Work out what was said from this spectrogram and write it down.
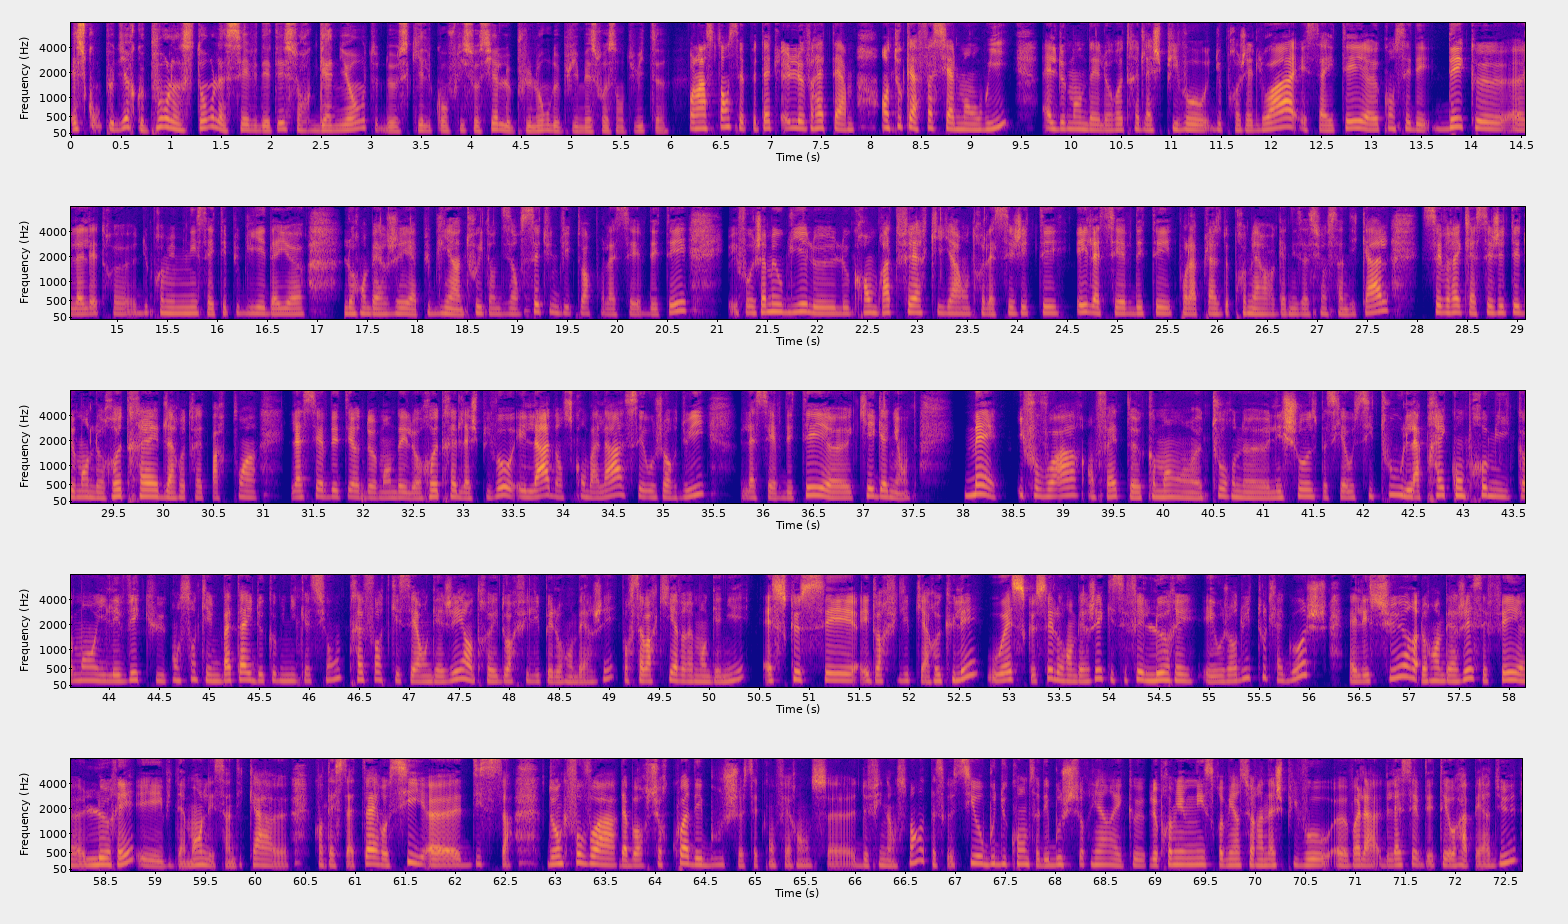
Est-ce qu'on peut dire que pour l'instant, la CFDT sort gagnante de ce qui est le conflit social le plus long depuis mai 68 Pour l'instant, c'est peut-être le vrai terme. En tout cas, facialement, oui. Elle demandait le retrait de l'âge pivot du projet de loi et ça a été euh, concédé. Dès que euh, la lettre euh, du Premier ministre a été publiée, d'ailleurs, Laurent Berger a publié un tweet en disant c'est une victoire pour la CFDT. Il faut jamais oublier le, le grand bras de fer qu'il y a entre la CGT et la CFDT pour la place de première organisation syndicale. C'est vrai que la CGT demande le retrait de la retraite par points, la CFDT a demandé le retrait de l'âge pivot. Et là, dans ce combat-là, c'est aujourd'hui la CFDT euh, qui est gagnante. Mais il faut voir en fait euh, comment euh, tournent les choses parce qu'il y a aussi tout l'après-compromis, comment il est vécu. On sent qu'il y a une bataille de communication très forte qui s'est engagée entre Édouard Philippe et Laurent Berger pour savoir qui a vraiment gagné. Est-ce que c'est Édouard Philippe qui a reculé ou est-ce que c'est Laurent Berger qui s'est fait leurrer? Et aujourd'hui, toute la gauche, elle est sûre, Laurent Berger s'est fait euh, leurrer et évidemment les syndicats contestataires aussi disent ça. Donc il faut voir d'abord sur quoi débouche cette conférence de financement parce que si au bout du compte ça débouche sur et que le Premier ministre revient sur un âge pivot, euh, voilà, la CFDT aura perdu.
